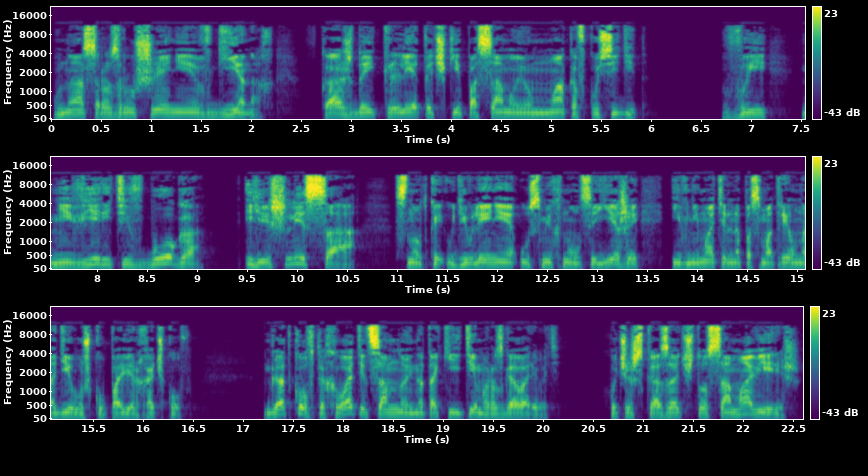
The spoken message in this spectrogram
У нас разрушение в генах. В каждой клеточке по самую маковку сидит. Вы не верите в Бога? Ишлиса! С ноткой удивления усмехнулся Ежи и внимательно посмотрел на девушку поверх очков. Годков-то хватит со мной на такие темы разговаривать. Хочешь сказать, что сама веришь?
